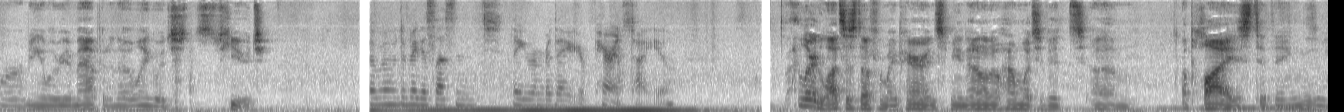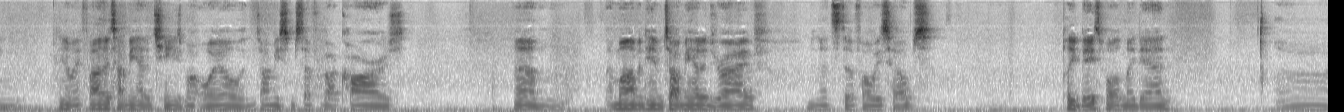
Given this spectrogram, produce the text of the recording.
or being able to read a map in another language is huge. What were the biggest lessons that you remember that your parents taught you? I learned lots of stuff from my parents. I mean, I don't know how much of it um, applies to things. I mean, you know, my father taught me how to change my oil and taught me some stuff about cars. Um, my mom and him taught me how to drive, and that stuff always helps. Played baseball with my dad. Uh,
